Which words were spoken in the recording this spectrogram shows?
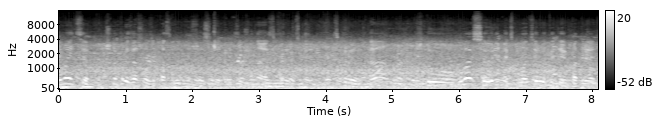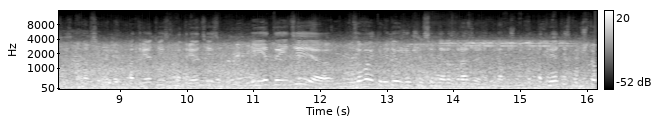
Понимаете, что произошло за последние 6 лет, вот начиная с Крыма, с Крыма, да, что власть все время эксплуатирует идею патриотизма. Она все время говорит патриотизм, патриотизм. И эта идея вызывает у людей уже очень сильное раздражение, потому что под патриотизмом что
